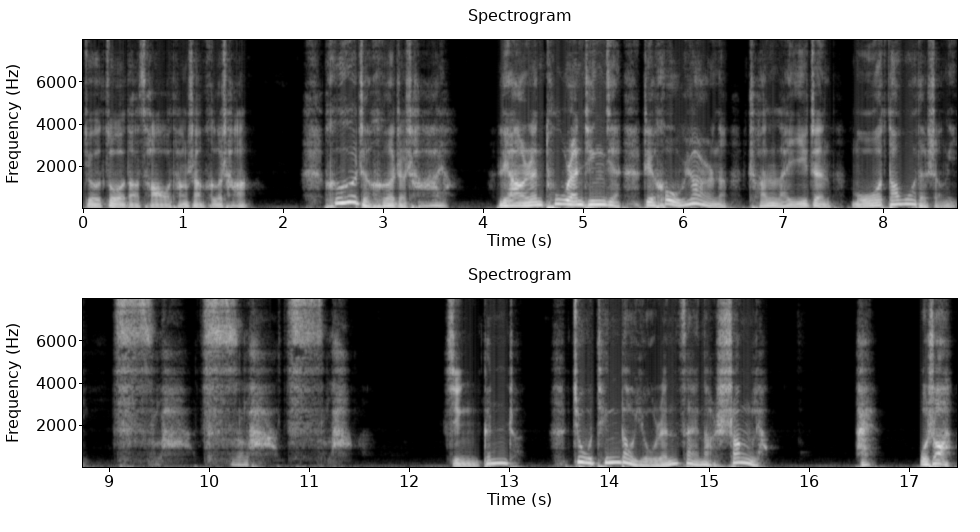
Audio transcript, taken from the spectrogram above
就坐到草堂上喝茶。喝着喝着茶呀，两人突然听见这后院呢传来一阵磨刀的声音，刺啦刺啦刺啦。紧跟着就听到有人在那商量：“哎，我说，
